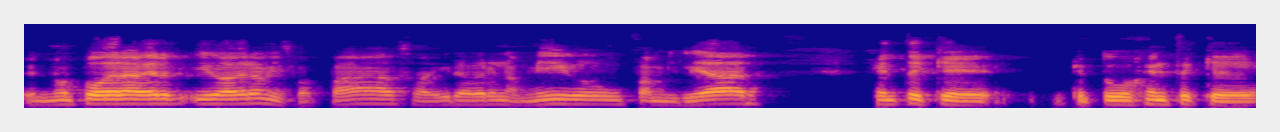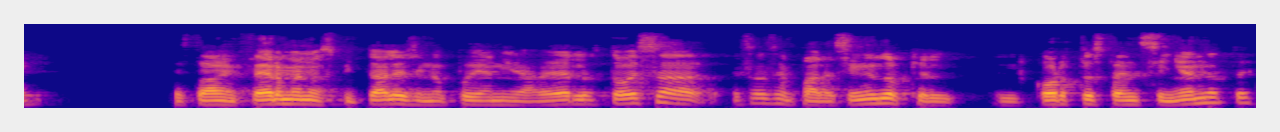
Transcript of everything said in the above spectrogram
no poder haber ido a ver a mis papás, a ir a ver a un amigo, un familiar, gente que, que tuvo gente que, estaba enfermo en hospitales y no podían ir a verlos. Toda esa, esa separación es lo que el, corto está enseñándote.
